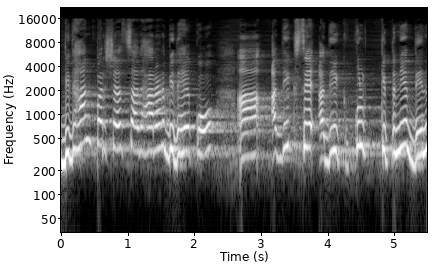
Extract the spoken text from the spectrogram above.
विधान परिषद साधारण विधेयक को अधिक से अधिक कुल कितने दिन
